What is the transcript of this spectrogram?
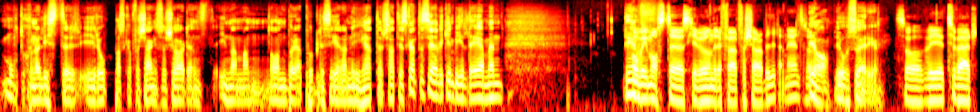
motorjournalister i Europa ska få chans att köra den innan man, någon börjar publicera nyheter. Så att jag ska inte säga vilken bil det är men Det är Och vi måste skriva under det för att få köra bilen, är det inte så? Ja, jo så är det ju. Så vi är tyvärr...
